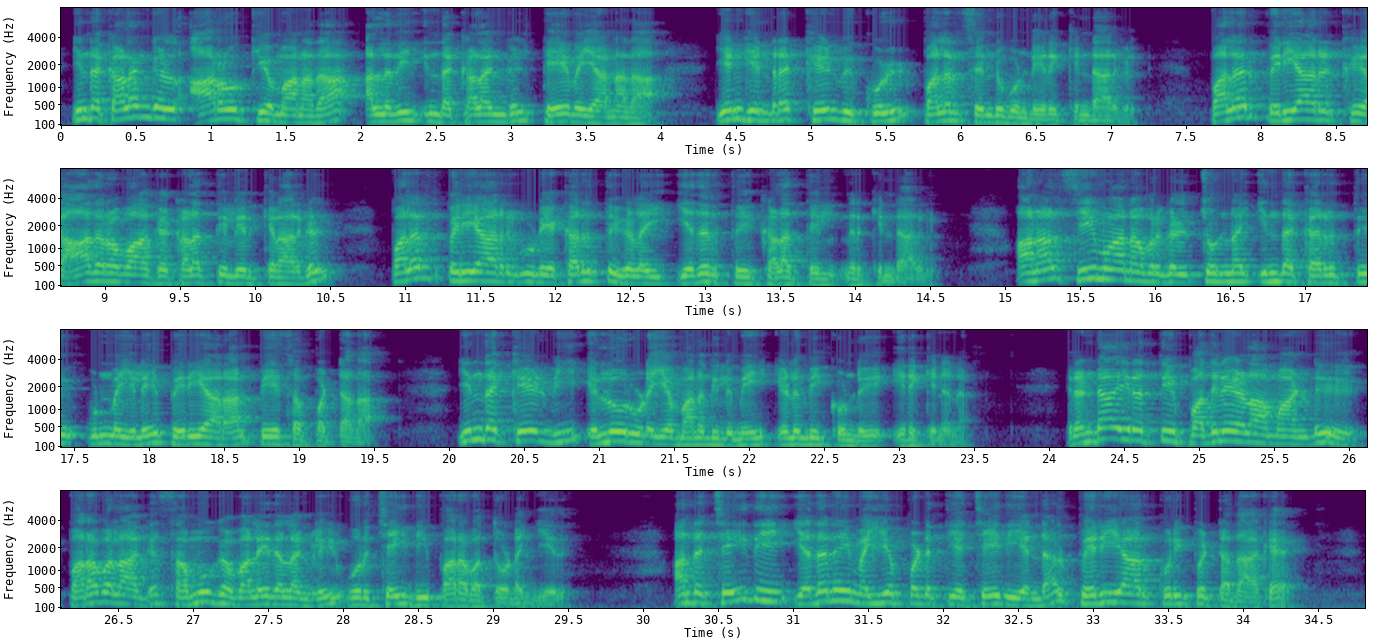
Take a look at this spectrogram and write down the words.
இந்த களங்கள் ஆரோக்கியமானதா அல்லது இந்த களங்கள் தேவையானதா என்கின்ற கேள்விக்குள் பலர் சென்று கொண்டிருக்கின்றார்கள். பலர் பெரியாருக்கு ஆதரவாக களத்தில் இருக்கிறார்கள் பலர் பெரியாருடைய கருத்துக்களை எதிர்த்து களத்தில் நிற்கின்றார்கள். ஆனால் சீமான் அவர்கள் சொன்ன இந்த கருத்து உண்மையிலே பெரியாரால் பேசப்பட்டதா? இந்த கேள்வி எல்லோருடைய மனதிலுமே எழும்பிக் கொண்டு இருக்கின்றன. இரண்டாயிரத்தி பதினேழாம் ஆண்டு பரவலாக சமூக வலைதளங்களில் ஒரு செய்தி பரவத் தொடங்கியது. அந்த செய்தி எதனை மையப்படுத்திய செய்தி என்றால் பெரியார் குறிப்பிட்டதாக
